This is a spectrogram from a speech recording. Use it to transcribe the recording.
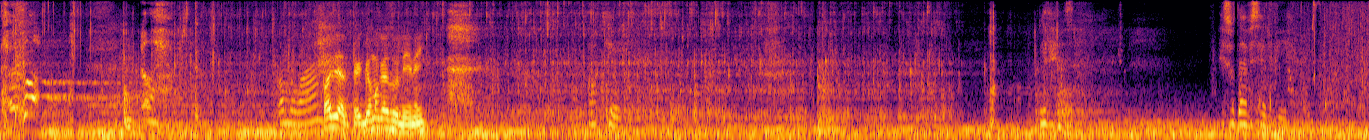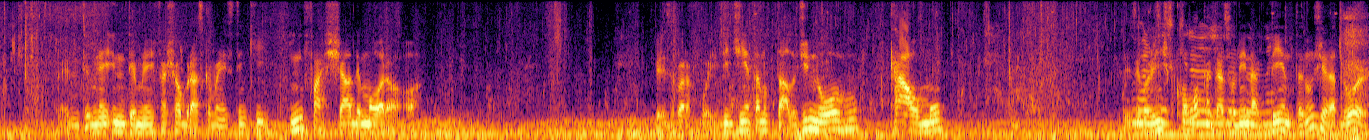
Vamos lá? Rapaziada, pegamos a gasolina, hein? Ok. Beleza. Isso deve servir. Eu não terminei, não terminei de enfaixar o braço, Cabernet. Você tem que enfaixar, demora, ó. Beleza, agora foi. Vidinha tá no talo. De novo, calmo. Beleza, agora a gente coloca a gasolina gerador, né? benta no gerador.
